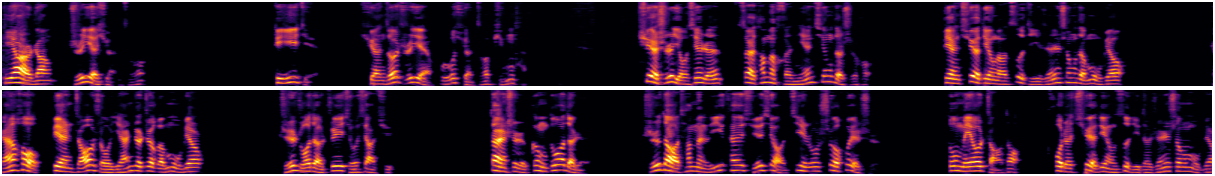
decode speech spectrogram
第二章职业选择。第一节，选择职业不如选择平台。确实，有些人在他们很年轻的时候，便确定了自己人生的目标，然后便着手沿着这个目标执着的追求下去。但是，更多的人，直到他们离开学校进入社会时，都没有找到。或者确定自己的人生目标，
